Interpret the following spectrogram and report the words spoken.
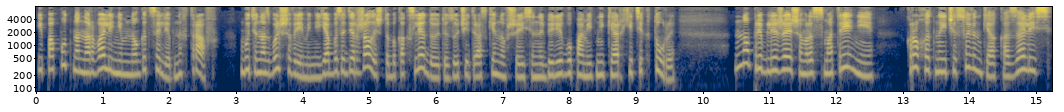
и попутно нарвали немного целебных трав. Будь у нас больше времени, я бы задержалась, чтобы как следует изучить раскинувшиеся на берегу памятники архитектуры. Но при ближайшем рассмотрении крохотные часовенки оказались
